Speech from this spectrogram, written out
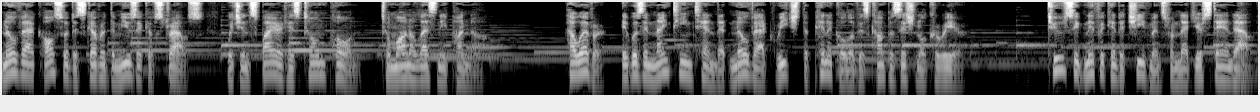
Novák also discovered the music of Strauss, which inspired his tone poem, Toman a lesní panna. However, it was in 1910 that Novák reached the pinnacle of his compositional career. Two significant achievements from that year stand out.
